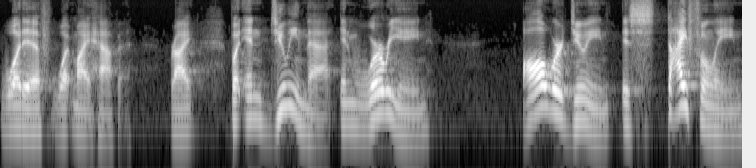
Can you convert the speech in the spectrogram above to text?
What if, what might happen, right? But in doing that, in worrying, all we're doing is stifling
